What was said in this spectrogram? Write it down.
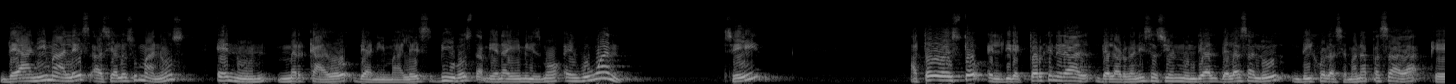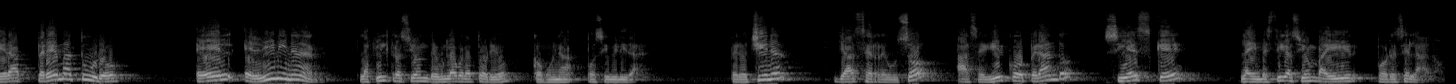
de animales hacia los humanos en un mercado de animales vivos, también ahí mismo en Wuhan. ¿Sí? A todo esto, el director general de la Organización Mundial de la Salud dijo la semana pasada que era prematuro el eliminar la filtración de un laboratorio como una posibilidad. Pero China ya se rehusó a seguir cooperando si es que la investigación va a ir por ese lado.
